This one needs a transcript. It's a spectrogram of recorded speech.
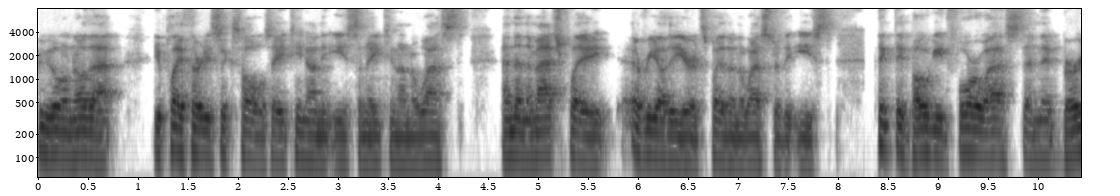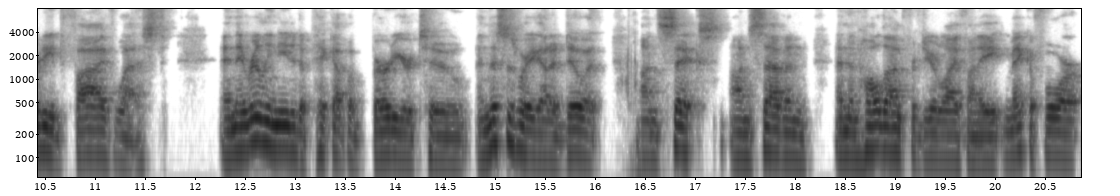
People don't know that you play 36 holes, 18 on the east and 18 on the west, and then the match play every other year. It's played on the west or the east. I think they bogeyed four west and they birdied five west, and they really needed to pick up a birdie or two. And this is where you got to do it on six, on seven, and then hold on for dear life on eight and make a four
